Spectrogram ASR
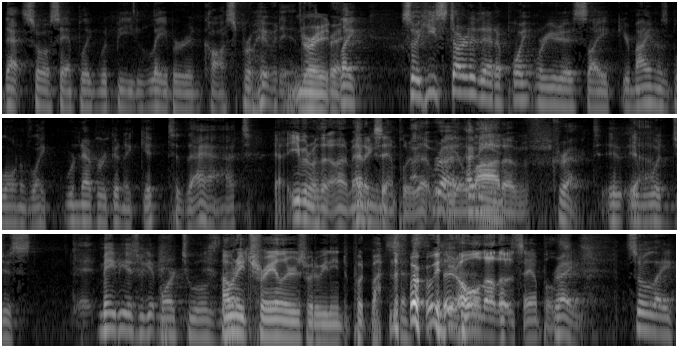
that soil sampling would be labor and cost prohibitive. Right. Right. Like, so he started at a point where you're just like, your mind was blown of like, we're never going to get to that. Yeah, even with an automatic I mean, sampler, that would right, be a I lot mean, of. Correct. It, it would just maybe as we get more tools. How many trailers would we need to put by the Since- four wheeler yeah. to hold all those samples? Right. So like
